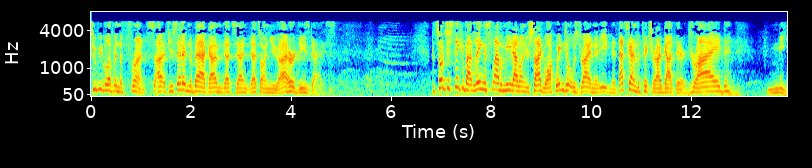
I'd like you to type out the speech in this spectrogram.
Two people up in the front. Uh, if you said it in the back, I'm, that's, that's on you. I heard these guys. But so just think about laying a slab of meat out on your sidewalk, wait until it was dry, and then eating it. That's kind of the picture I've got there. Dried meat.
